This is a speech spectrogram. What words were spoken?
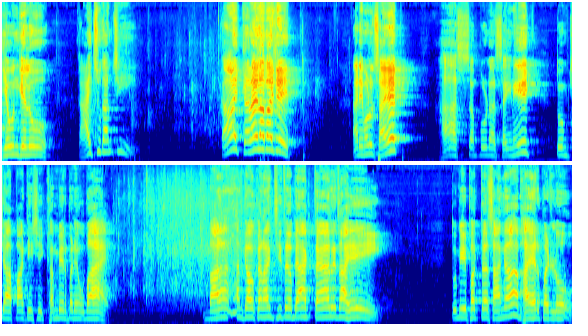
घेऊन गेलो. काय चूक आमची? काय करायला पाहिजे आणि म्हणून साहेब हा संपूर्ण सैनिक तुमच्या पाठीशी खंबीरपणे उभा आहे. बाळा नांदगावकरांची तर बॅग तयारच आहे. तुम्ही फक्त सांगा बाहेर पडलो.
